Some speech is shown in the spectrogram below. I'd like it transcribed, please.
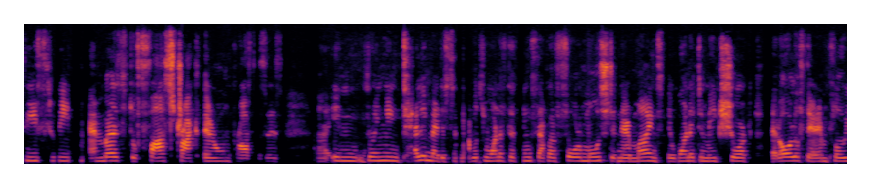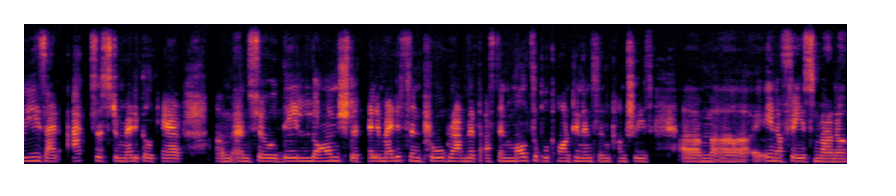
C suite members to fast track their own processes uh, in bringing telemedicine. That was one of the things that were foremost in their minds. They wanted to make sure that all of their employees had access to medical care. Um, and so they launched a telemedicine program with us in multiple continents and countries um, uh, in a phased manner.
